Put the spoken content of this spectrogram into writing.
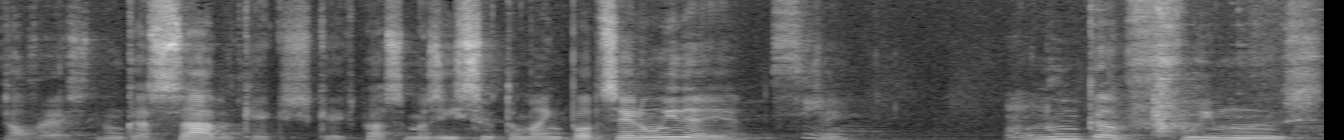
Talvez, nunca se sabe o que, é que, que, é que passa, mas isso também pode ser uma ideia. Sim. Sim. Nunca fomos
